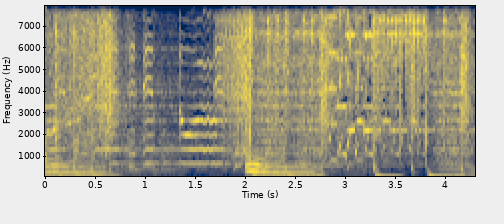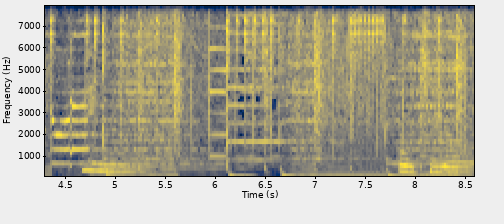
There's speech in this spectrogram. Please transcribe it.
Ay. Hmm. Uçuyor.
